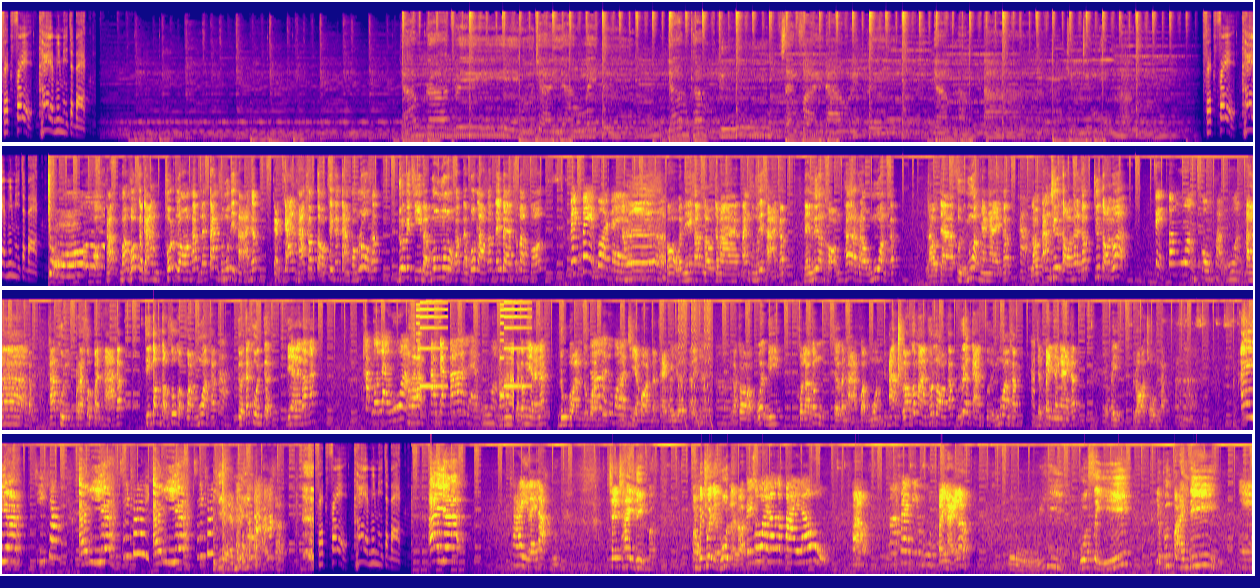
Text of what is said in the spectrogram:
เซ็ตเฟ่เไม่มีจะแดกครับ มาพบกับการทดลองครับ และตั้งสมมติฐานครับ กับการหาคำตอบสิ่งต่างๆ ของโลกครับ ด้วยวิธีแบบโง่ๆครับ แบบพวกเราครับในแบบฉบับของเป็นเฟสบอยแบนด์ก็วันนี้ครับเราจะมาตั้งสมมติฐานครับ ในเรื่องของถ้าเราง่วงครับ เราจะฝืนง่วงยังไงครับค่ะเราตั้งชื่อตอนมาแล้วครับ ชื่อตอนว่าเจ็ดต้องง่วงโกงความง่วง อ่า ถ้าคุณประสบปัญหาครับ ที่ต้องต่อสู้กับความง่วงครับ ค่ะ เกิดถ้าคุณเกิดมีอะไรบ้างนะขับรถแล้วง่วงอ่าทำการบ้านแล้วง่วง อ่าแล้วก็มีอะไรนะ ดูบอลดูบอลเออดูบอลาเชียร์บอลแบบแทงไว้เยอะอะไรอย่างเงี้ย เออแล้วก็โอ้ยมีคนเราต้องเจอปัญหาความง่วงอะเราก็มาทดลองครับเรื่องการฝืนง่วงครับ จะเป็นยังไงครับ เดี๋ยวไปรอชมครับอ่าไอ้ยะชี้ช่างไอ้ยะใช่ใช่ไอ้ยะใช่ใช่เฮียอะไรมือไอ้สัตว์ เซ็ตเฟ่เท่ไม่มีจะแดกไอ้ยะใช่อะไรล่ะ ใช่ใช่ดิต้องไปช่วยกันพูดหน่อยเหรอไปช่วยเราจะไปแล้ว อ้าว มาแค่นี้ก็บุญไปไหนแล้วโอ้ยบัวสีอย่าเพิ่งไปดิแง่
